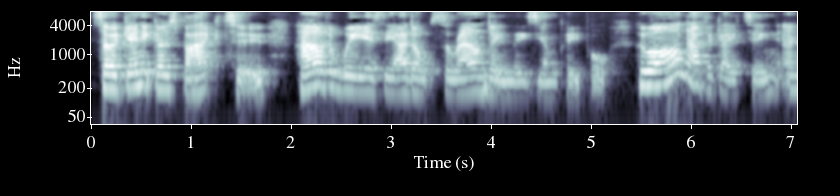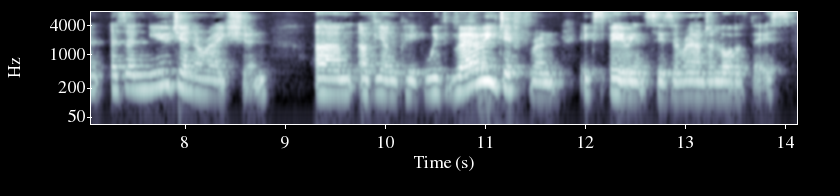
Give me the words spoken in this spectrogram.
So again, it goes back to how do we as the adults surrounding these young people who are navigating and as a new generation um, of young people with very different experiences around a lot of this.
